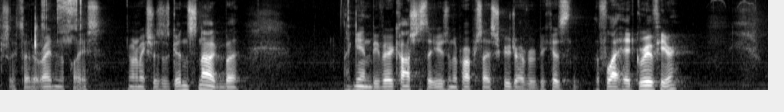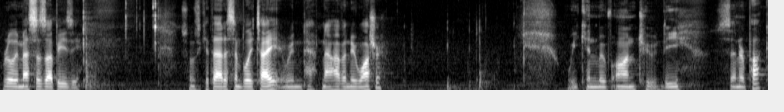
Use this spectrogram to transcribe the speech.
actually set it right into place. You want to make sure this is good and snug, but again, be very cautious that you're using the proper size screwdriver because the flathead groove here really messes up easy. So let's get that assembly tight, we now have a new washer. We can move on to the center puck.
